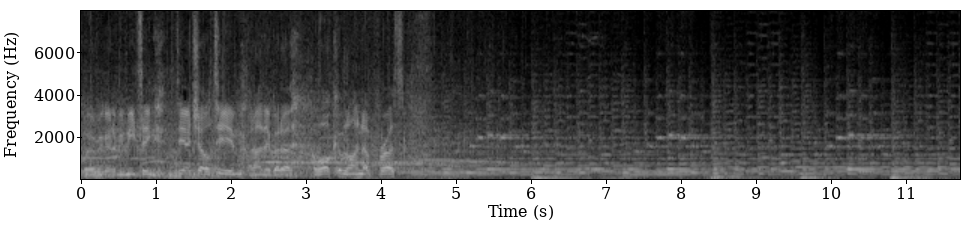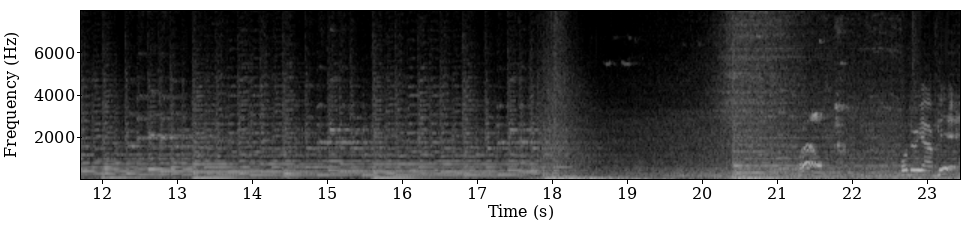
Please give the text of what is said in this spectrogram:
where we're going to be meeting DHL team. I know they've got a, a welcome lined up for us. What do we have here?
